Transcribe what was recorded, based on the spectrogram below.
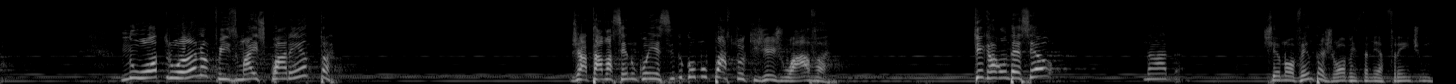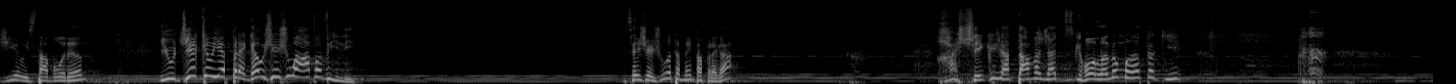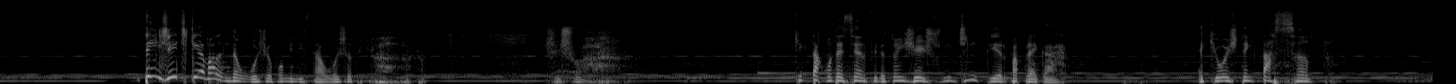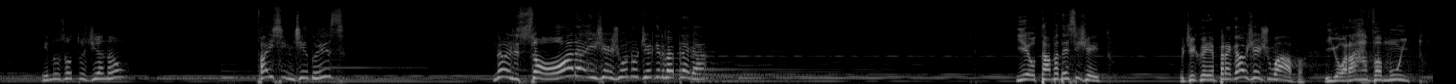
No outro ano eu fiz mais 40. Já estava sendo conhecido como o pastor que jejuava. O que, que aconteceu? Nada. Tinha 90 jovens na minha frente. Um dia eu estava orando. E o dia que eu ia pregar, eu jejuava, Vini. Você jejua também para pregar? Achei que já estava já desenrolando o manto aqui. Tem gente que fala, não, hoje eu vou ministrar, hoje eu tenho que. Jejuar. O que está acontecendo, filho? Eu estou em jejum o dia inteiro para pregar. É que hoje tem que estar tá santo. E nos outros dias não. Faz sentido isso? Não, ele só ora e jejua no dia que ele vai pregar. E eu estava desse jeito. O dia que eu ia pregar, eu jejuava. E orava muito.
